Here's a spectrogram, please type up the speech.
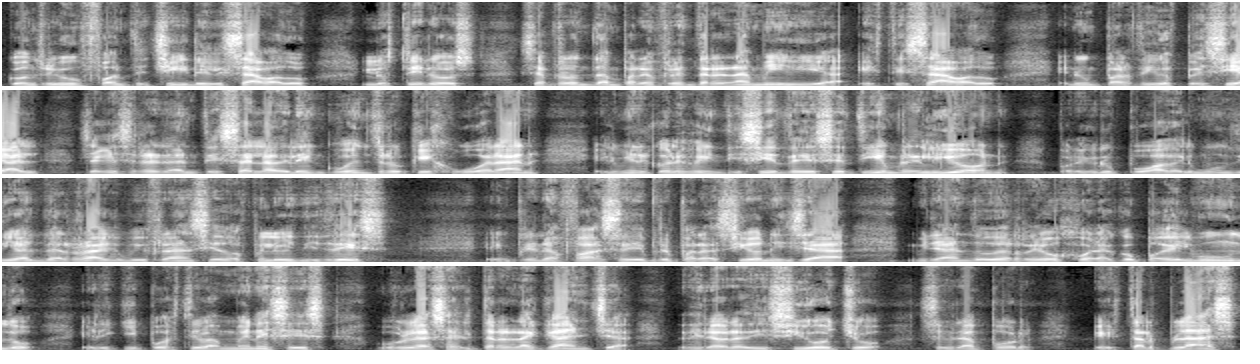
con triunfo ante Chile el sábado, los teros se aprontan para enfrentar a Namibia este sábado en un partido especial, ya que será la antesala del encuentro que jugarán el miércoles 27 de septiembre en Lyon por el Grupo A del Mundial de Rugby Francia 2023 en plena fase de preparación y ya mirando de reojo a la Copa del Mundo, el equipo de Esteban Meneses volverá a saltar a la cancha. Desde la hora 18, se verá por Star Plus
